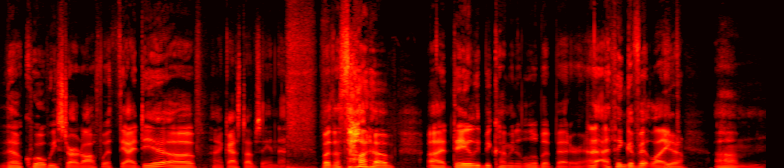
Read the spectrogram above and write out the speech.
the quote we start off with, the idea of I gotta stop saying that, but the thought of uh, daily becoming a little bit better. And I I think of it like yeah, um,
